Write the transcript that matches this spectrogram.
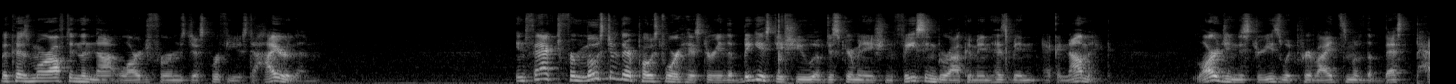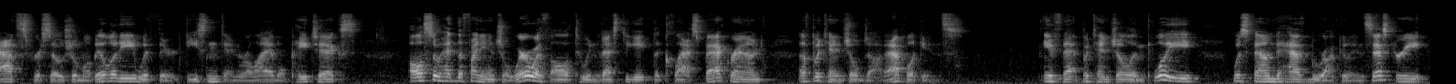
because more often than not, large firms just refuse to hire them. In fact, for most of their post war history, the biggest issue of discrimination facing Burakumin has been economic. Large industries would provide some of the best paths for social mobility with their decent and reliable paychecks, also had the financial wherewithal to investigate the class background of potential job applicants. If that potential employee was found to have Buraku ancestry,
